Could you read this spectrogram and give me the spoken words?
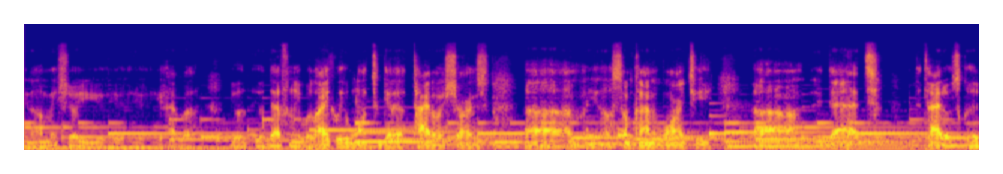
you know, make sure you you, you have a you'll, you'll definitely will likely want to get a title insurance, um, you know, some kind of warranty um, that the title is good.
